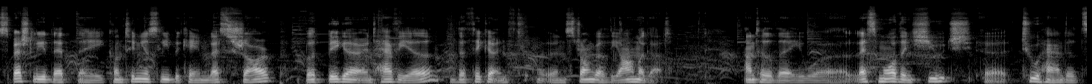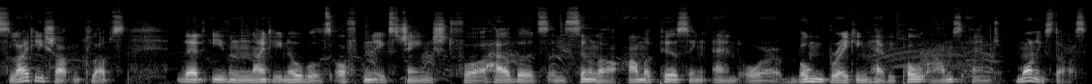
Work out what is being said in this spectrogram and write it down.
especially that they continuously became less sharp, but bigger and heavier the thicker and, and stronger the armor got, until they were less more than huge, uh, two-handed, slightly sharpened clubs that even knightly nobles often exchanged for halberds and similar armor-piercing and or bone-breaking heavy pole arms and morning stars.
